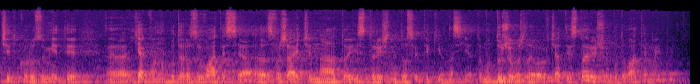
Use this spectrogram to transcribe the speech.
чітко розуміти, е, як воно буде розвиватися, е, зважаючи на той історичний досвід, який в нас є. Тому дуже важливо вивчати історію, щоб будувати майбутнє.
